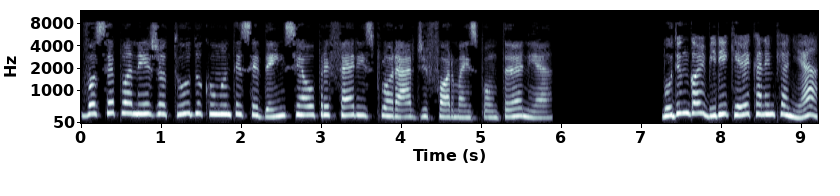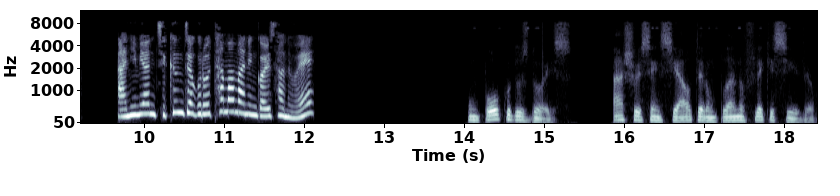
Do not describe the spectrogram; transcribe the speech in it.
Você planeja tudo com antecedência ou prefere explorar de forma espontânea? 모든 걸 미리 계획하는 편이야? 아니면 즉흥적으로 탐험하는 걸 선호해? Um pouco dos dois. Acho essencial ter um plano flexível.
